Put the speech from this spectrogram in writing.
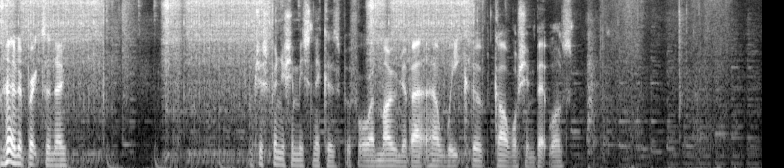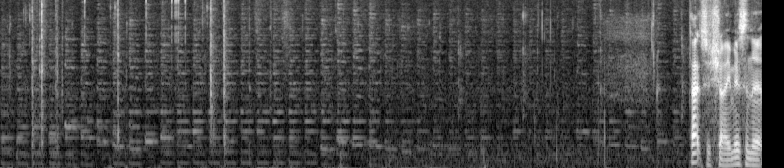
the bricks are new. Just finishing my Snickers before I moan about how weak the car washing bit was. That's a shame, isn't it?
